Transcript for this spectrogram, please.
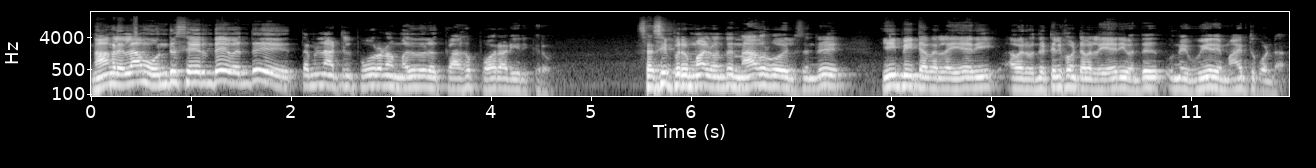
நாங்கள் எல்லாம் ஒன்று சேர்ந்தே வந்து தமிழ்நாட்டில் பூரண மதுவிலக்காக போராடி இருக்கிறோம். சசி பெருமாள் வந்து நாகர்கோவில் சென்று இபி டவரில் ஏறி அவர் வந்து டெலிஃபோன் டவரில் ஏறி வந்து உன்னை உயிரை மாய்த்து கொண்டார்.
